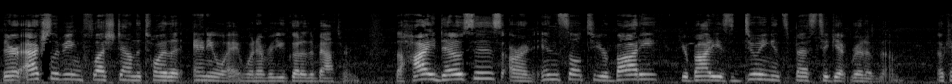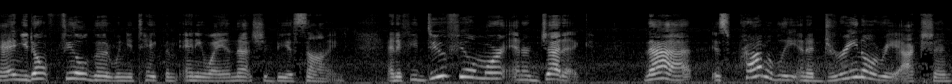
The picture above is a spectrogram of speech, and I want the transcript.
They're actually being flushed down the toilet anyway whenever you go to the bathroom. The high doses are an insult to your body. Your body is doing its best to get rid of them. Okay? And you don't feel good when you take them anyway, and that should be a sign. And if you do feel more energetic, that is probably an adrenal reaction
